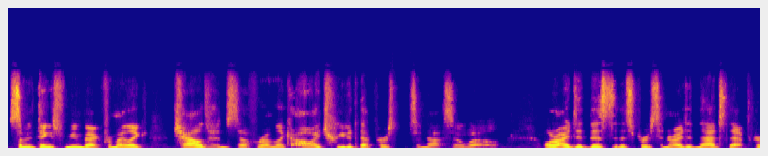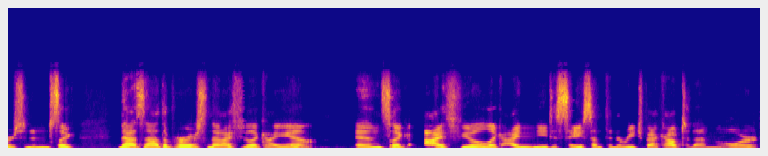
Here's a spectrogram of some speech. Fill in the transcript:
some of the things from back from my like childhood and stuff where I'm like, oh, I treated that person not so well. Or I did this to this person, or I did that to that person. And it's like, that's not the person that I feel like I am. And it's like, I feel like I need to say something to reach back out to them, or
